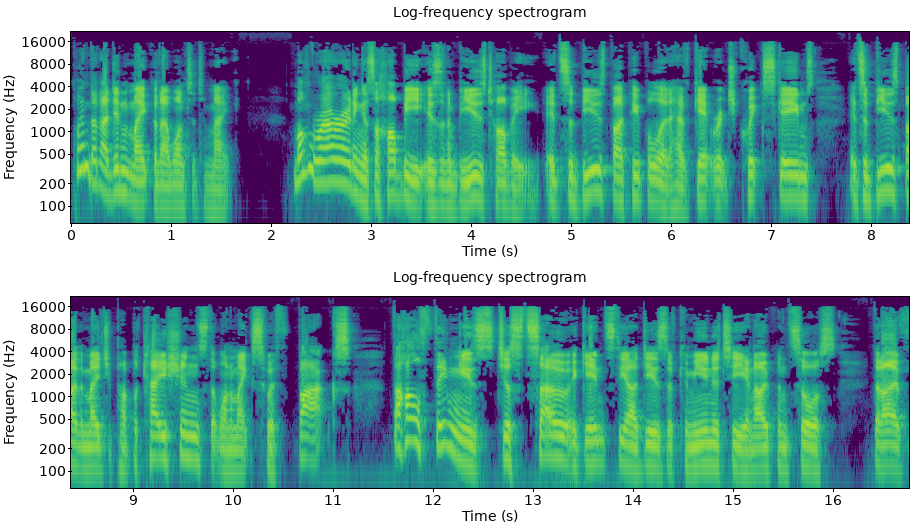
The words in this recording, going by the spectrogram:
point that I didn't make that I wanted to make. Model railroading as a hobby is an abused hobby. It's abused by people that have get rich quick schemes. It's abused by the major publications that want to make swift bucks. The whole thing is just so against the ideas of community and open source that I've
